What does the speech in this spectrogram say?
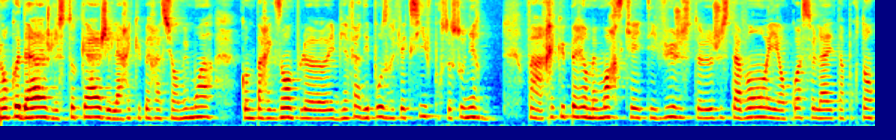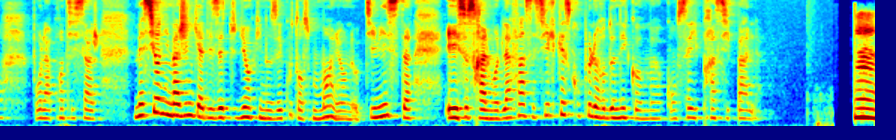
l'encodage, le stockage et la récupération en mémoire, comme par exemple eh bien faire des pauses réflexives pour se souvenir enfin, récupérer en mémoire ce qui a été vu juste, juste avant et en quoi cela est important pour l'apprentissage. Mais si on imagine qu'il y a des étudiants qui nous écoutent en ce moment, et on est optimiste, et ce sera le mot de la fin, Cécile, qu'est-ce qu'on peut leur donner comme conseil principal? Hmm.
